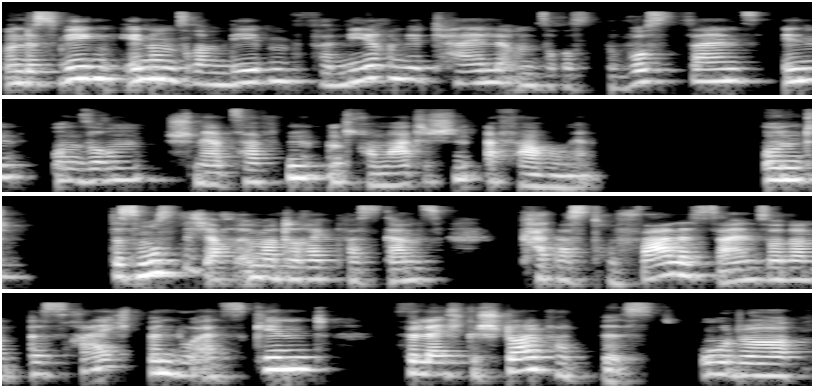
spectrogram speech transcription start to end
Und deswegen in unserem Leben verlieren wir Teile unseres Bewusstseins in unseren schmerzhaften und traumatischen Erfahrungen. Und das muss nicht auch immer direkt was ganz Katastrophales sein, sondern es reicht, wenn du als Kind vielleicht gestolpert bist oder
